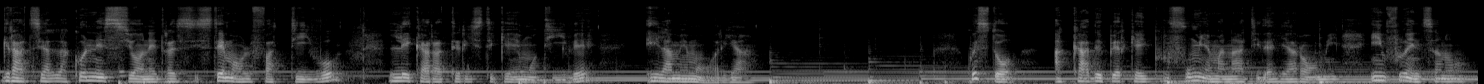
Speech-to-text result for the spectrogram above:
grazie alla connessione tra il sistema olfattivo, le caratteristiche emotive e la memoria. Questo accade perché i profumi emanati dagli aromi influenzano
